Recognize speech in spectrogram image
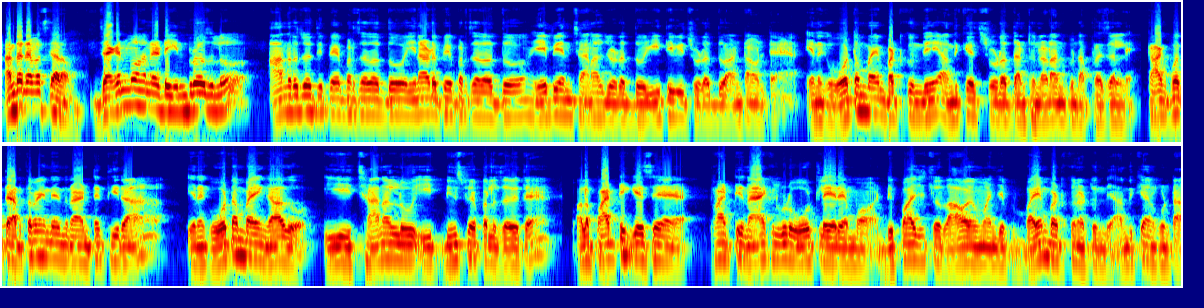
అందరు నమస్కారం. జగన్మోహన్ రెడ్డి ఇన్ని రోజులు ఆంధ్రజ్యోతి పేపర్ చదవద్దు ఈనాడు పేపర్ చదవద్దు ఏబిఎన్ ఛానల్ చూడొద్దు ఈటీవీ చూడొద్దు అంటా ఉంటే ఈయనకు ఓటం భయం పట్టుకుంది అందుకే చూడొద్దు అంటున్నాడు అనుకున్న ప్రజల్ని. కాకపోతే అర్థమైంది ఏంద్రా అంటే తీరా ఈయనకు ఓటం భయం కాదు. ఈ ఛానళ్ళు ఈ న్యూస్ పేపర్లు చదివితే వాళ్ళ పార్టీకి వేసే పార్టీ నాయకులు కూడా ఓట్లు వేయరేమో డిపాజిట్లు రావేమో అని చెప్పి భయం పట్టుకున్నట్టుంది. అందుకే అనుకుంటా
